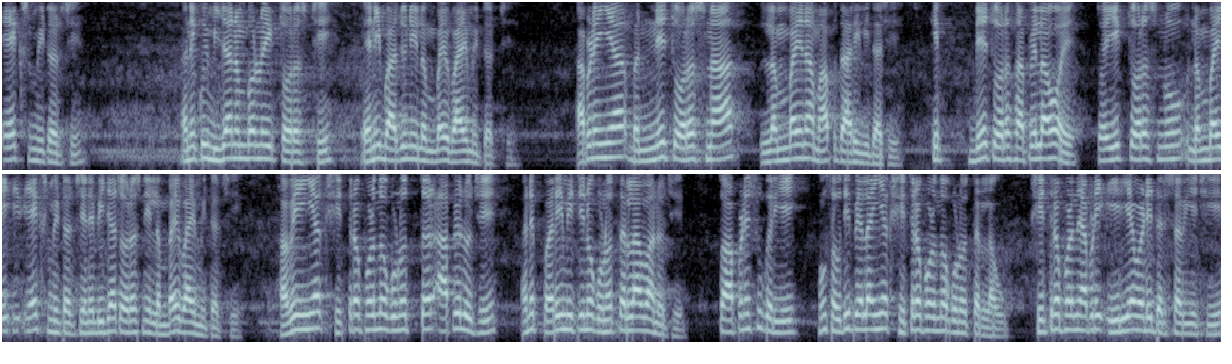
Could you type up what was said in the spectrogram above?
એક્સ મીટર છે, અને કોઈ બીજા નંબરનો એક ચોરસ છે, એની બાજુની લંબાઈ વાય મીટર છે. આપણે અહીંયા બંને ચોરસના લંબાઈના માપ ધારી લીધા છે. કે બે ચોરસ આપેલા હોય, તો એક ચોરસનું લંબાઈ એક્સ મીટર છે અને બીજા ચોરસની લંબાઈ વાય મીટર છે. હવે અહીંયા ક્ષેત્રફળનો ગુણોત્તર આપેલો છે અને પરિમિતિનો ગુણોત્તર લાવવાનો છે. તો આપણે શું કરીએ? હું સૌથી પહેલાં અહીંયા ક્ષેત્રફળનો ગુણોત્તર લાવું. ક્ષેત્રફળને આપણે એરિયા વડે દર્શાવીએ છીએ.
